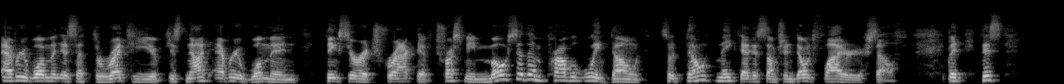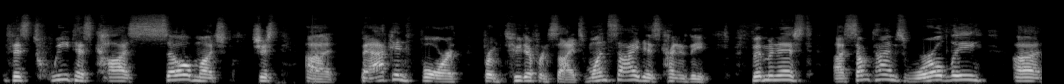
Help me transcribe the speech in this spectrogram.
every woman is a threat to you because not every woman thinks you're attractive. Trust me, most of them probably don't. So don't make that assumption. Don't flatter yourself. But this this tweet has caused so much just uh, back and forth from two different sides. One side is kind of the feminist, uh, sometimes worldly uh,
